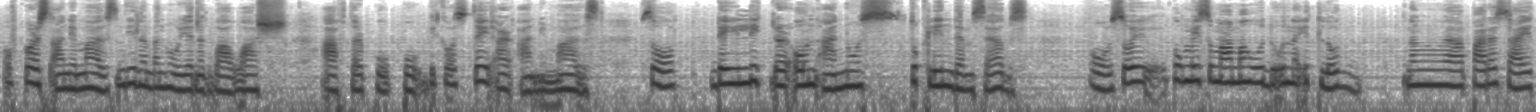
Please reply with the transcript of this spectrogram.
Of course, animals, hindi naman ho yan nagwawash after pupo because they are animals. So, they lick their own anus to clean themselves. Oh, so kung may sumama ho doon na itlog ng ah, parasite,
